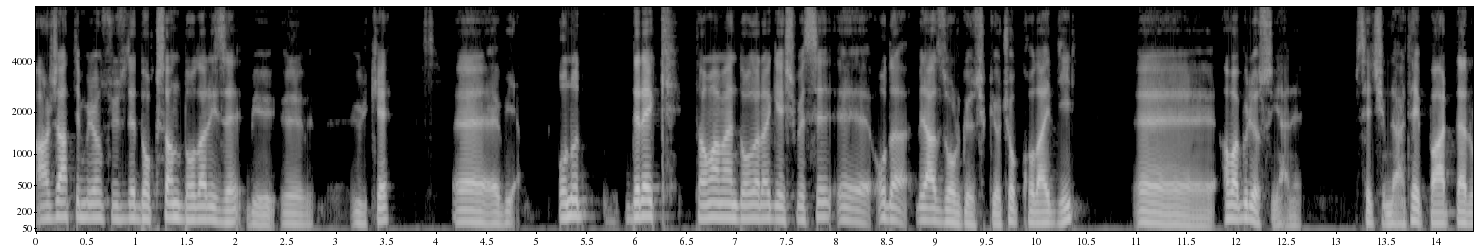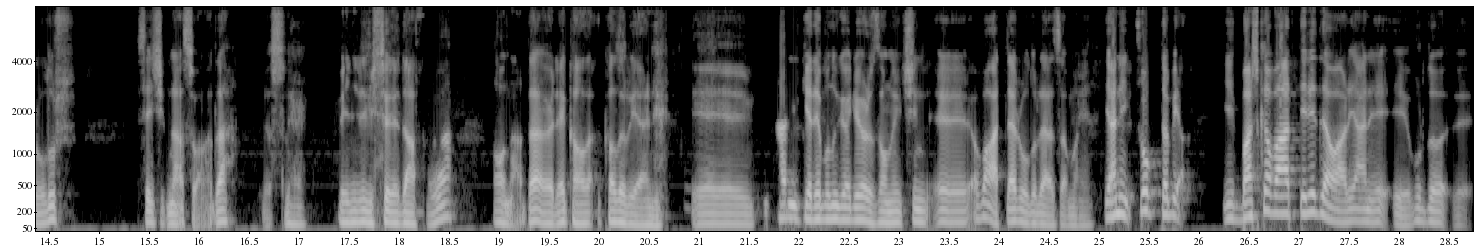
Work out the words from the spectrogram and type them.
Arjantin biliyorsunuz %90 dolarize bir e, ülke. E, onu direkt tamamen dolara geçmesi e, o da biraz zor gözüküyor. Çok kolay değil. E, ama biliyorsun yani seçimlerde hep vaatler olur. Seçimden sonra da biliyorsun evet. belirli bir süreden sonra onlar da öyle kal- kalır yani. Ee, her ülkede bunu görüyoruz onun için e, vaatler olur her zaman. Yani çok tabii başka vaatleri de var yani e, burada e,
